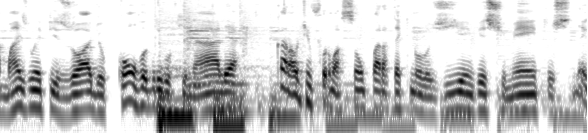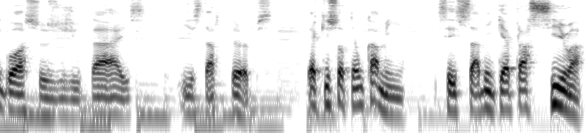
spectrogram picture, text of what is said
mais um episódio com Rodrigo Quinalha, canal de informação para tecnologia, investimentos, negócios digitais e startups. E aqui só tem um caminho, vocês sabem que é para cima.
